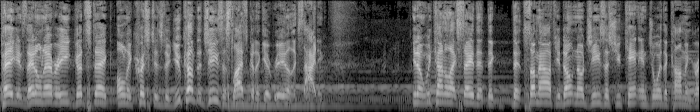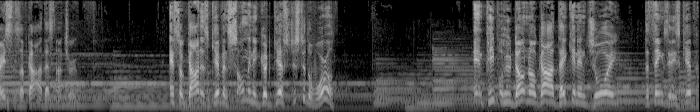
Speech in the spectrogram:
Pagans, they don't ever eat good steak, only Christians do. You come to Jesus, life's gonna get real exciting. You know, we kind of like say that, that, that somehow if you don't know Jesus, you can't enjoy the common graces of God. That's not true. And so God has given so many good gifts just to the world. And people who don't know God, they can enjoy the things that He's given.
